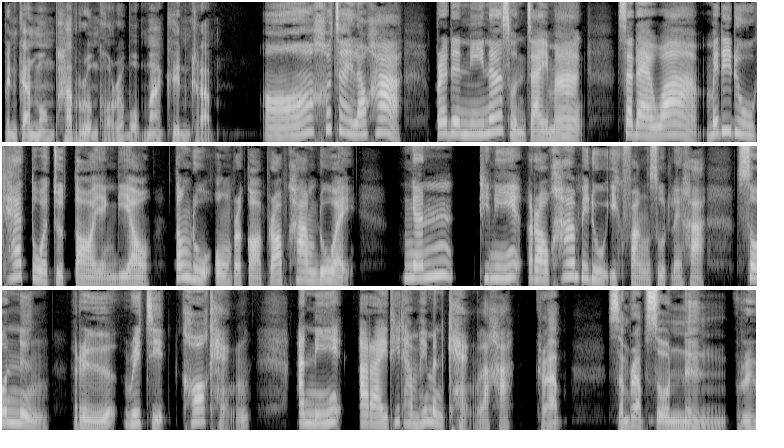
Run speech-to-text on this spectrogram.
เป็นการมองภาพรวมของระบบมากขึ้นครับ อ๋อ เข้าใจแล้วค่ะ ประเด็นนี้น่าสนใจมาก แสดงว่าไม่ได้ดูแค่ตัวจุดต่ออย่างเดียว ต้องดูองค์ประกอบรอบข้างด้วย งั้นทีนี้เราข้ามไปดูอีกฝั่งสุดเลยค่ะ โซนหนึ่ง หรือ rigid ข้อแข็ง อันนี้อะไรที่ทำให้มันแข็งล่ะคะ ครับสำหรับโซน 1 หรือ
